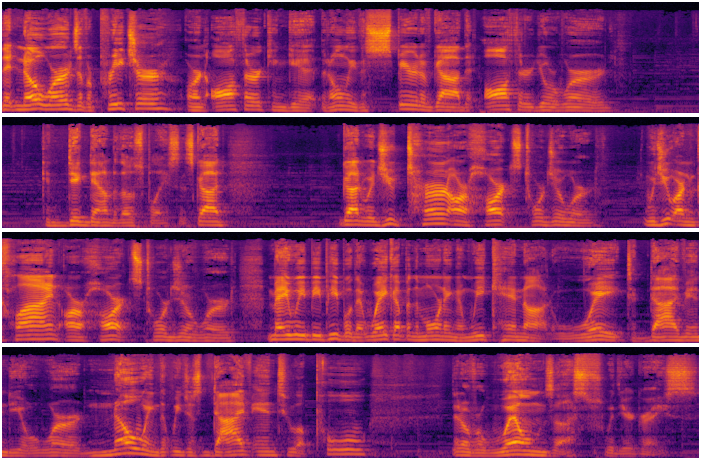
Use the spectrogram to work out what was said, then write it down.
that no words of a preacher or an author can get, but only the Spirit of God that authored your Word can dig down to those places. God, God, would you turn our hearts towards your word? Would you incline our hearts towards your word? May we be people that wake up in the morning and we cannot wait to dive into your word, knowing that we just dive into a pool that overwhelms us with your grace.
